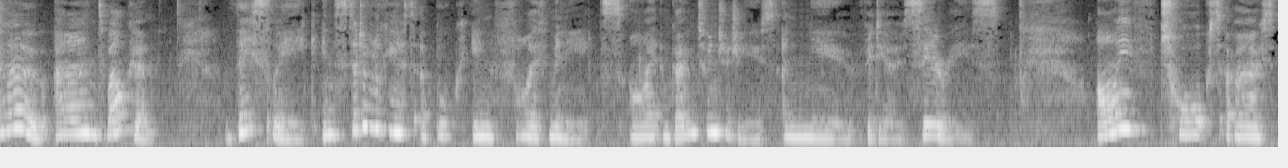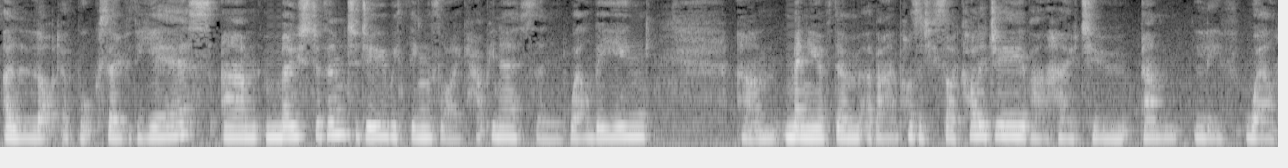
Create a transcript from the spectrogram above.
Hello and welcome. This week, instead of looking at a book in five minutes, I am going to introduce a new video series. I've talked about a lot of books over the years, um, most of them to do with things like happiness and well-being, um, many of them about positive psychology, about how to um, live well.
